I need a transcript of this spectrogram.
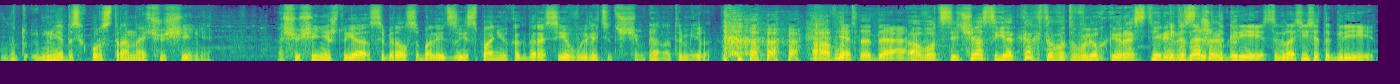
вот у меня до сих пор странное ощущение – ощущение, что я собирался болеть за Испанию, когда Россия вылетит с чемпионата мира. А вот, это да. А вот сейчас я как-то вот в легкой растерянности. Ты знаешь, это греет, согласись, это греет.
